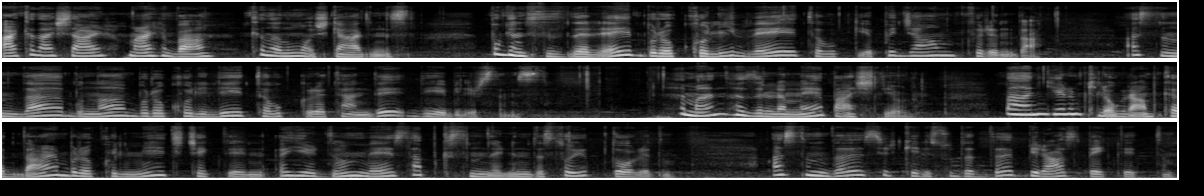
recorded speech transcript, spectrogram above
Arkadaşlar merhaba, kanalıma hoş geldiniz. Bugün sizlere brokoli ve tavuk yapacağım fırında. Aslında buna brokolili tavuk graten de diyebilirsiniz. Hemen hazırlamaya başlıyorum. Ben yarım kilogram kadar brokolimi çiçeklerini ayırdım ve sap kısımlarını da soyup doğradım. Aslında sirkeli suda da biraz beklettim.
